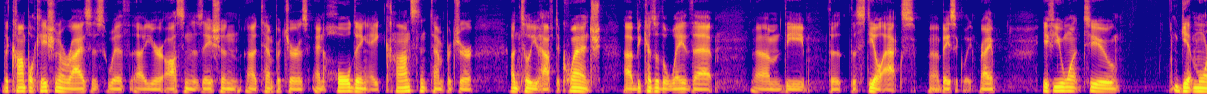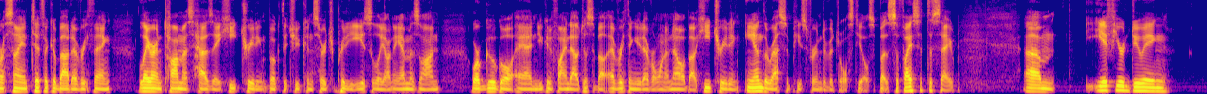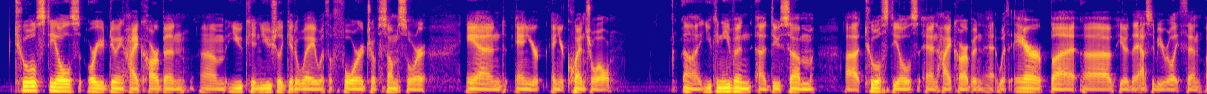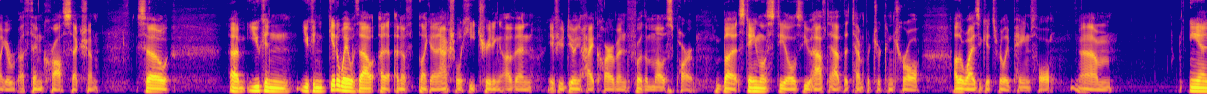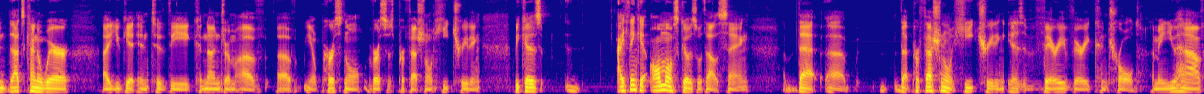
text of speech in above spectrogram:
the complication arises with uh, your austenitization uh, temperatures and holding a constant temperature until you have to quench uh, because of the way that um, the, the the steel acts, uh, basically, right? If you want to get more scientific about everything, Larrin Thomas has a heat treating book that you can search pretty easily on Amazon or Google, and you can find out just about everything you'd ever want to know about heat treating and the recipes for individual steels. But suffice it to say, um, if you're doing tool steels or you're doing high carbon, um, you can usually get away with a forge of some sort and and your and your quench oil. Uh, you can even uh, do some uh, tool steels and high carbon with air, but uh, you know, it has to be really thin, like a, a thin cross section. So um, you can you can get away without a, an, like an actual heat treating oven if you're doing high carbon for the most part. But stainless steels, you have to have the temperature control, otherwise it gets really painful. Um, and that's kind of where uh, you get into the conundrum of of you know personal versus professional heat treating, because I think it almost goes without saying that uh, that professional heat treating is very very controlled. I mean, you have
